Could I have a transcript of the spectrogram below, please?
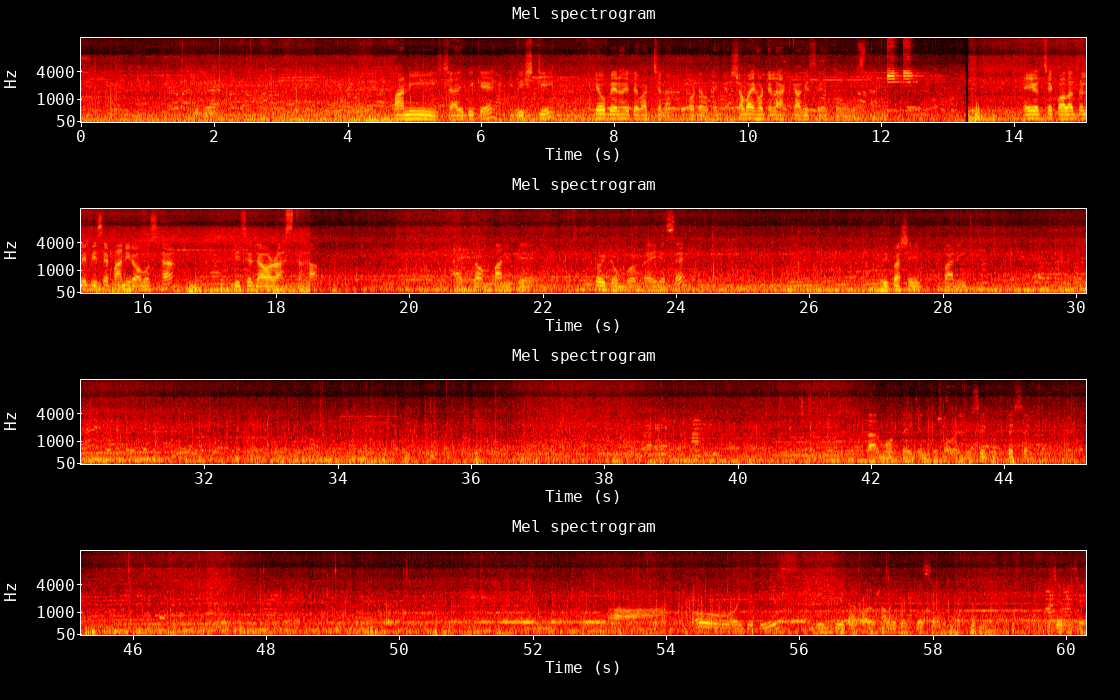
পানি চারিদিকে, বৃষ্টি, কেউ বের হইতে পারছে না হোটেল থেকে। সবাই হোটেলে আটকা গেছে, এরকম অবস্থা। এই হচ্ছে কলাতলি বিচে পানির অবস্থা। বিচে যাওয়ার রাস্তা। একদম পানিতে টইটম্বর হয়ে গেছে। দুই পাশেই পানি। তার মধ্যেই কিন্তু সবাই বিচে ঘুরতেছে। ওই যে বীজ দিয়ে তারপর সবাই ঘুরতেছে ভিজে ভিজে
